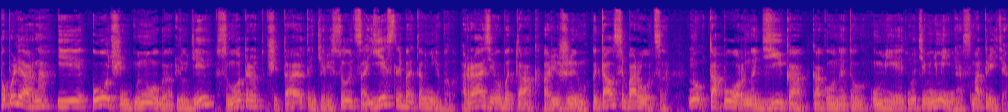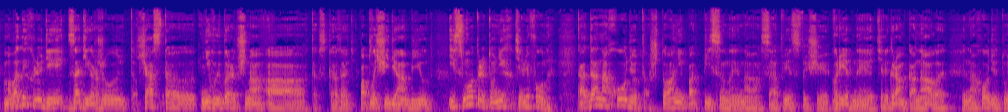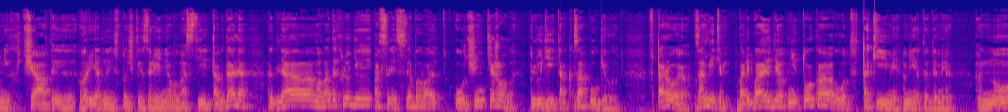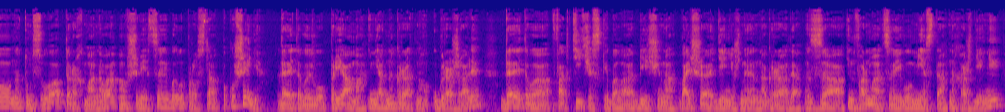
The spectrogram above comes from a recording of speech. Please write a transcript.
Популярна, и очень много людей смотрят, читают, интересуются. Если бы этого не было, разве бы так режим пытался бороться – ну, топорно, дико, как он это умеет, но тем не менее, смотрите, молодых людей задерживают, часто не выборочно, а, так сказать, по площадям бьют, и смотрят у них телефоны. Когда находят, что они подписаны на соответствующие вредные телеграм-каналы, находят у них чаты вредные с точки зрения власти и так далее, для молодых людей последствия бывают очень тяжелые. людей так запугивают. Второе, заметим, борьба идет не только вот такими методами, но на Тумсо Абдурахманова в Швеции было просто покушение. До этого его прямо неоднократно угрожали. До этого фактически была обещана большая денежная награда за информацию о его местонахождении.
